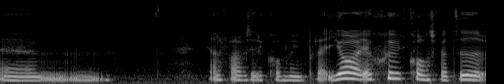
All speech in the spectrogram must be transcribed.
Um, I alla fall, det kommer in på det. Ja, jag är sjukt konservativ.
